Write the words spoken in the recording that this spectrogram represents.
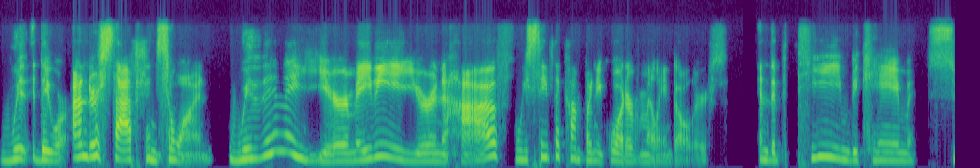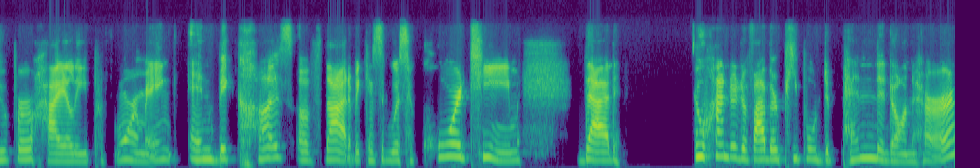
with, they were understaffed and so on. Within a year, maybe a year and a half, we saved the company quarter of a million dollars and the team became super highly performing. And because of that, because it was a core team that 200 of other people depended on her,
